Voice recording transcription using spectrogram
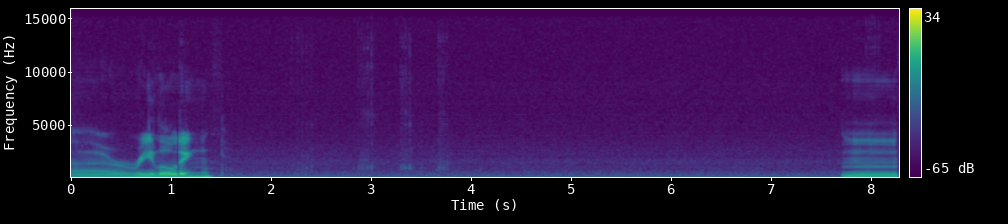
Uh, reloading. Mm.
